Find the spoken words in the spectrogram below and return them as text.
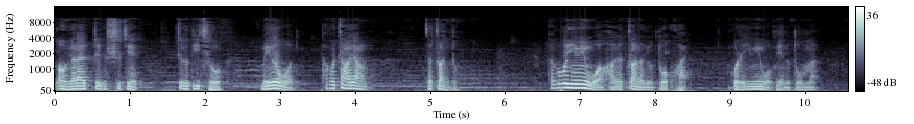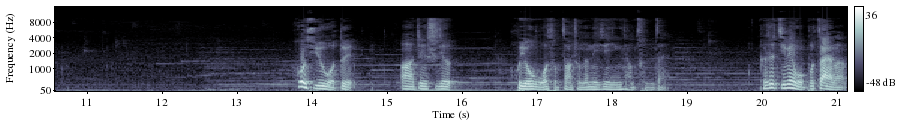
哦，原来这个世界，这个地球没了我，它会照样。在转动，它不会因为我好像转的有多快，或者因为我变得多慢。或许我对，啊，这个世界会有我所造成的那些影响存在。可是，即便我不在了，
